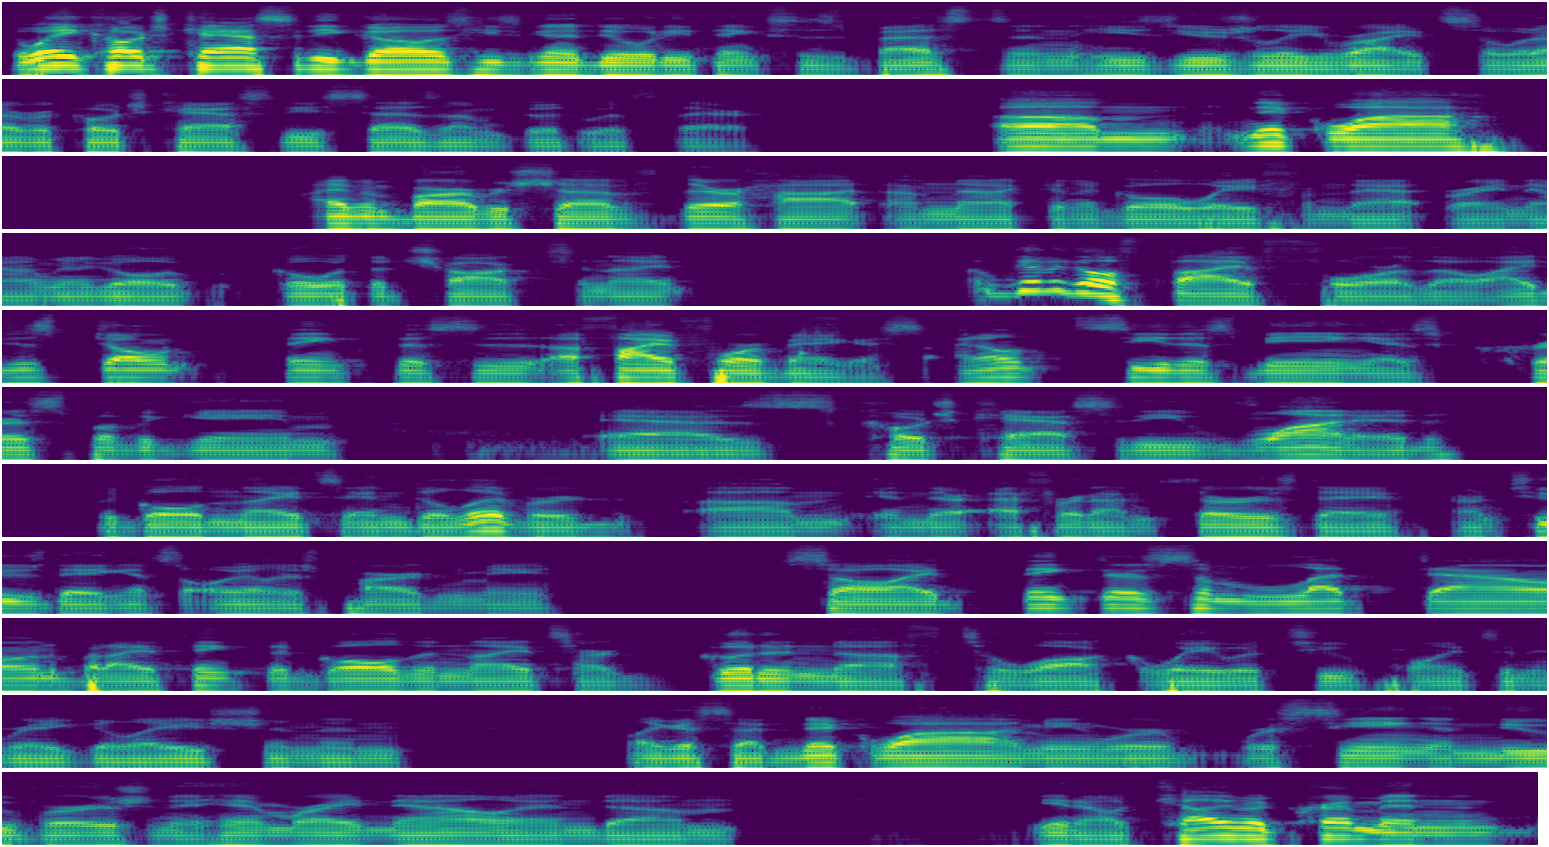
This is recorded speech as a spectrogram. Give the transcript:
the way Coach Cassidy goes. He's going to do what he thinks is best, and he's usually right. So whatever Coach Cassidy says, I'm good with there. Um, Nick Wah, Ivan Barbashev, they're hot. I'm not going to go away from that right now. I'm going to go go with the chalk tonight. I'm going to go 5 4, though. I just don't think this is a 5 4 Vegas. I don't see this being as crisp of a game as Coach Cassidy wanted the Golden Knights and delivered um, in their effort on Thursday, on Tuesday against the Oilers, pardon me. So I think there's some letdown, but I think the Golden Knights are good enough to walk away with two points in regulation. And like I said, Nick Wah, I mean, we're we're seeing a new version of him right now. And um, you know, Kelly McCrimmon,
